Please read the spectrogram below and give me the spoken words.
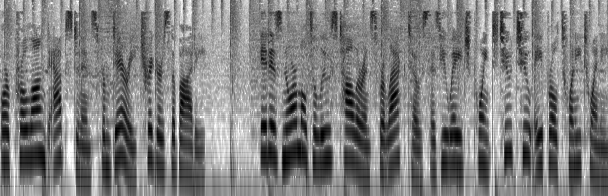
or prolonged abstinence from dairy triggers the body. It is normal to lose tolerance for lactose as you age. 22 April 2020.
